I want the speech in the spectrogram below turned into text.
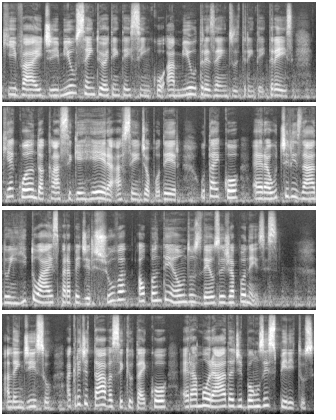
que vai de 1185 a 1333, que é quando a classe guerreira ascende ao poder, o taiko era utilizado em rituais para pedir chuva ao panteão dos deuses japoneses. Além disso, acreditava-se que o taiko era a morada de bons espíritos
